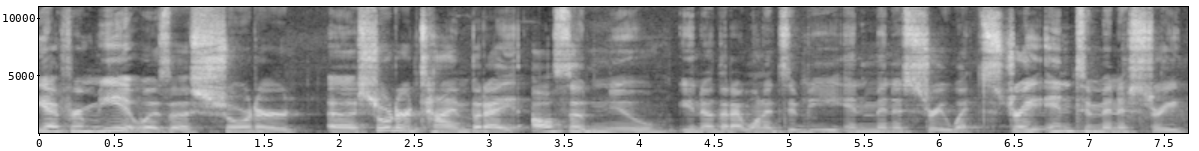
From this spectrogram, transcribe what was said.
Yeah, for me it was a shorter a shorter time, but I also knew, you know, that I wanted to be in ministry. Went straight into ministry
